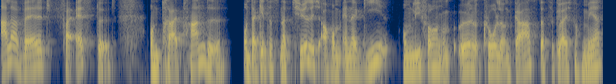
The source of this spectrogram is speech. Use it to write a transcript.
aller Welt verästelt und treibt Handel. Und da geht es natürlich auch um Energie, um Lieferung, um Öl, Kohle und Gas, dazu gleich noch mehr.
